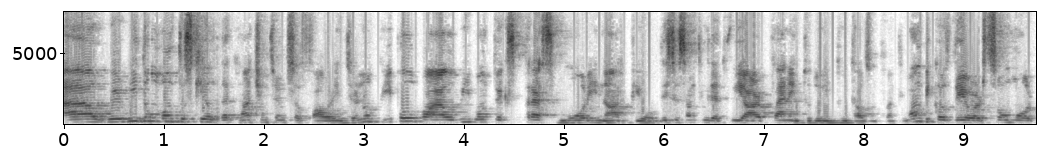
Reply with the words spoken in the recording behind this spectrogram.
uh, where we don't want to scale that much in terms of our internal people, while we want to express more in RPO. This is something that we are planning to do in 2021 because there are so more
